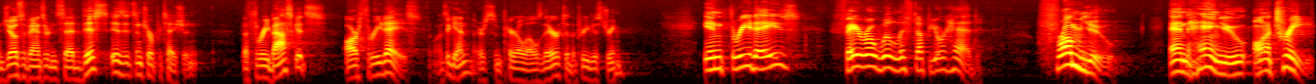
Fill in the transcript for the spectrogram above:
And Joseph answered and said, This is its interpretation. The three baskets are three days. Once again, there's some parallels there to the previous dream. In three days, Pharaoh will lift up your head from you and hang you on a tree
